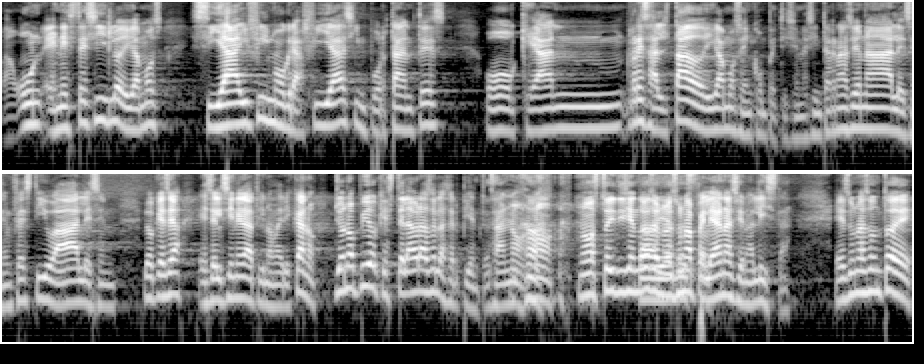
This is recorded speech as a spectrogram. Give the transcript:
aún en este siglo, digamos, si hay filmografías importantes o que han resaltado, digamos, en competiciones internacionales, en festivales, en lo que sea, es el cine latinoamericano. Yo no pido que esté el abrazo de la serpiente, o sea, no, no, no estoy diciendo eso, no es una pelea nacionalista. Es un asunto de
